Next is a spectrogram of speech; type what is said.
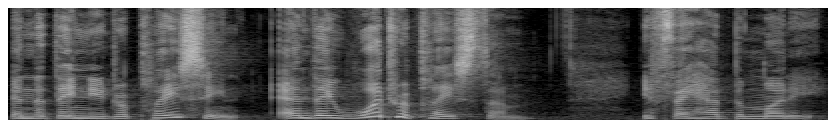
and that they need replacing, and they would replace them if they had the money.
